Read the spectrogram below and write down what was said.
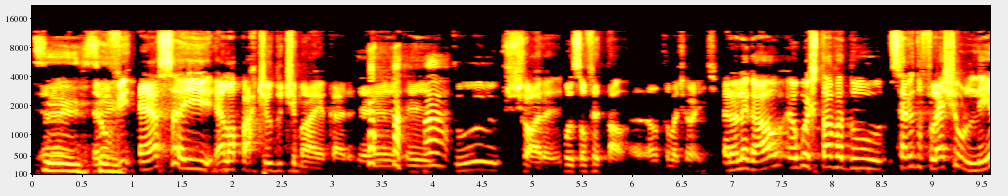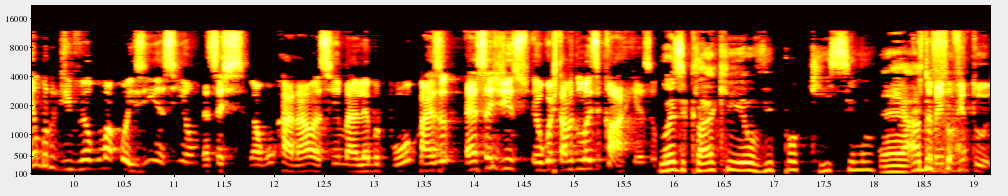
Sim, Era, era sim. ouvir essa e ela partiu do Timaya, cara. É, é, tu chora, posição fetal, automaticamente. Era legal, eu gostava do. Série do Flash, eu lembro de ver alguma coisinha assim, nessas, em algum canal assim, mas eu lembro pouco. Mas eu- essas disso, eu gostava do Lois Clark. Essa Lois Clark eu vi pouquíssimo. É, a, do, também não vi tudo.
